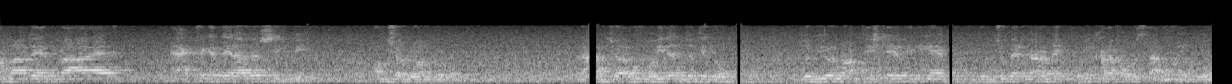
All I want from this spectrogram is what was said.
আমাদের প্রায় এক থেকে দেড় হাজার শিল্পী অংশগ্রহণ করবেন রাজ্য এবং বহিরাজ্য থেকেও। যদিও নর্থ ইস্টের দিকে দুর্যোগের কারণে খুবই খারাপ অবস্থা। মণিপুর,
